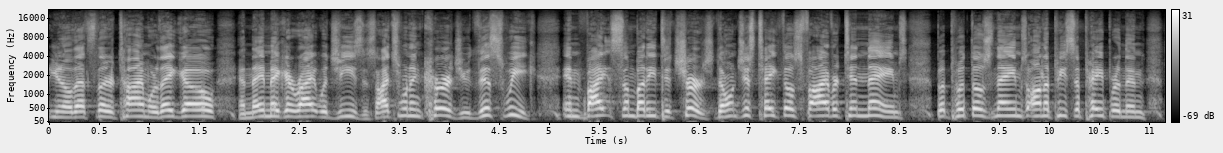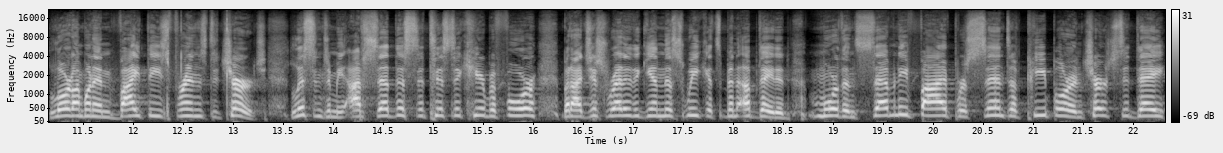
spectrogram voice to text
you know, that's their time where they go and they make it right with Jesus. I just want to encourage you this week, invite somebody to church. Don't just take those five or ten names, but put those names on a piece of paper and then, Lord, I'm going to invite these friends to church. Listen to me. I've said this statistic here before, but I just read it again this week. It's been updated. More than 75% of people are in church today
